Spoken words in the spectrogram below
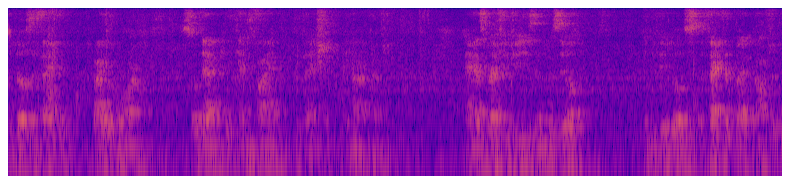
to those affected by the war so that they can find protection in our country as refugees in Brazil, individuals affected by the conflict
